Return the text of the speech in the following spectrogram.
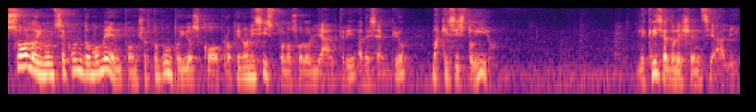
Solo in un secondo momento, a un certo punto, io scopro che non esistono solo gli altri, ad esempio, ma che esisto io. Le crisi adolescenziali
